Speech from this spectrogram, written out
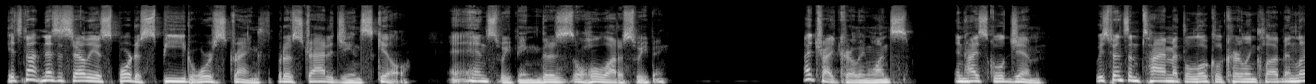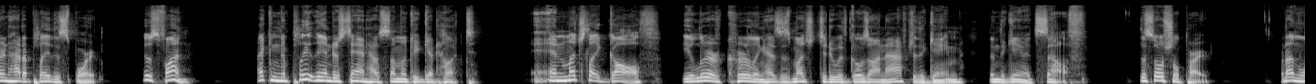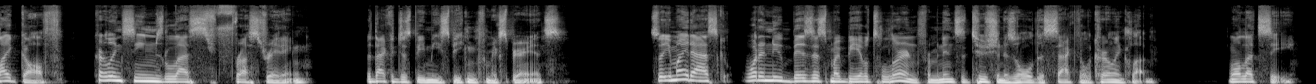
It's not necessarily a sport of speed or strength, but of strategy and skill. And sweeping. There's a whole lot of sweeping. I tried curling once, in high school gym. We spent some time at the local curling club and learned how to play the sport. It was fun. I can completely understand how someone could get hooked. And much like golf, the allure of curling has as much to do with what goes on after the game than the game itself, the social part. But unlike golf, curling seems less frustrating. But that could just be me speaking from experience. So you might ask what a new business might be able to learn from an institution as old as Sackville Curling Club. Well, let's see.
